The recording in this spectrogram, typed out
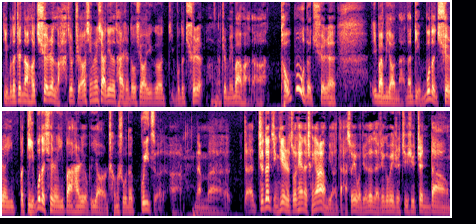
底部的震荡和确认了，就只要形成下跌的态势，都需要一个底部的确认，这没办法的啊。头部的确认一般比较难，那顶部的确认一不底部的确认一般还是有比较成熟的规则的啊。那么呃，值得警惕是昨天的成交量比较大，所以我觉得在这个位置继续震荡，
